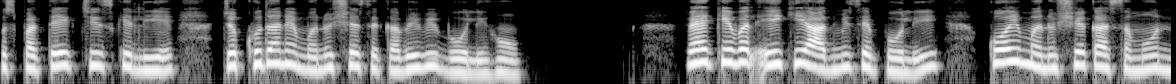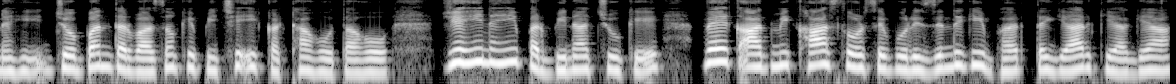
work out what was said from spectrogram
उस प्रत्येक चीज़ के लिए जो खुदा ने मनुष्य से कभी भी बोली हो। वह केवल एक ही आदमी से बोली, कोई मनुष्य का समूह नहीं जो बंद दरवाजों के पीछे इकट्ठा होता हो। यही नहीं, पर बिना चूके वह एक आदमी खास तौर से पूरी ज़िंदगी भर तैयार किया गया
